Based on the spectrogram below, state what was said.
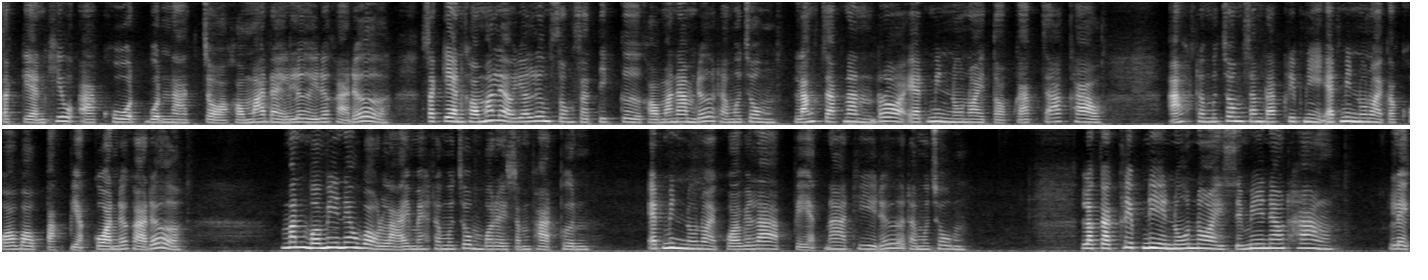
สแกน QR code บนหน้าจอเขามาได้เลยเด้อค่ะเด้อสแกนเขามาแล้วอย่าลืมส่งสติกเกอร์เขามานำเด้อท่านผู้ชม หลังจากนั้นรอแอดมินหนูหน่อยตอบกลับจากข่าวอะท่านผู้ชมสำหรับคลิปนี้แอดมินหนูหน่อยก็ขอเบาปักเปียกก่อนเด้อค่ะเด้อมันบ่มีแนวเว้าหลายไหมท่านผู้ชมบ่ได้สัมผัสเพิ่นแอดมินหนูหน่อยขอเวลา8หน้าที่เด้อท่านผู้ชม แล้วก็คลิปนี้หนูหน่อยสิมีแนวทางเหล็ก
